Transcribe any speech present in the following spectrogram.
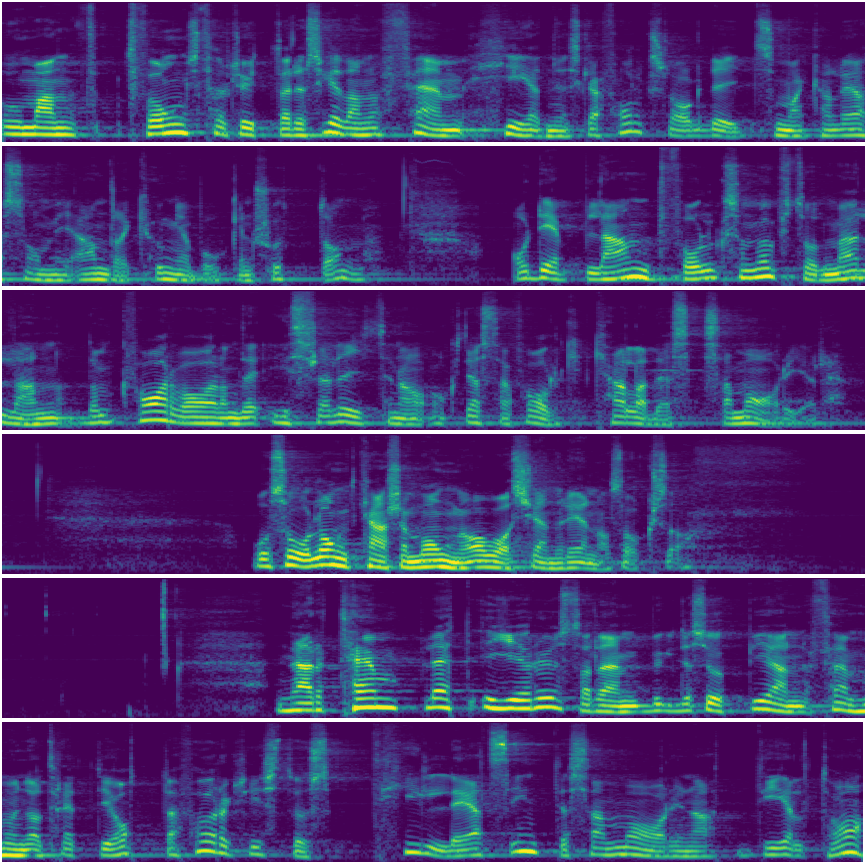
Och man tvångsförflyttade sedan fem hedniska folkslag dit som man kan läsa om i Andra Kungaboken 17. Och det blandfolk som uppstod mellan de kvarvarande israeliterna och dessa folk kallades samarier. Och så långt kanske många av oss känner igen oss också. När templet i Jerusalem byggdes upp igen 538 f.Kr. tilläts inte samarierna att delta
